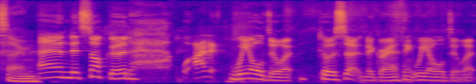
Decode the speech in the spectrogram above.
So And it's not good. I, we all do it to a certain degree. I think we all do it.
